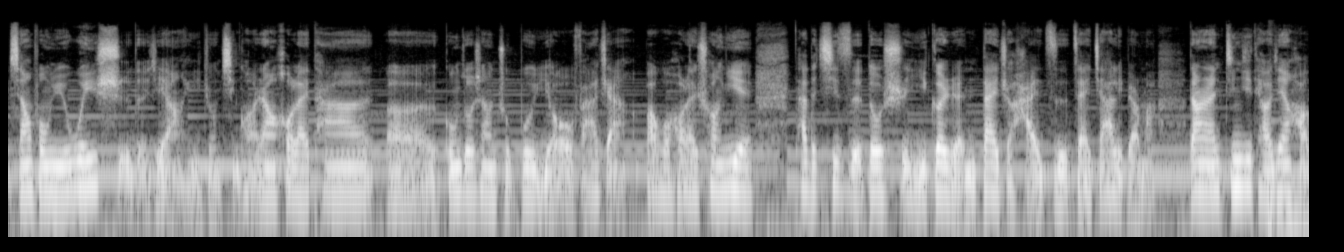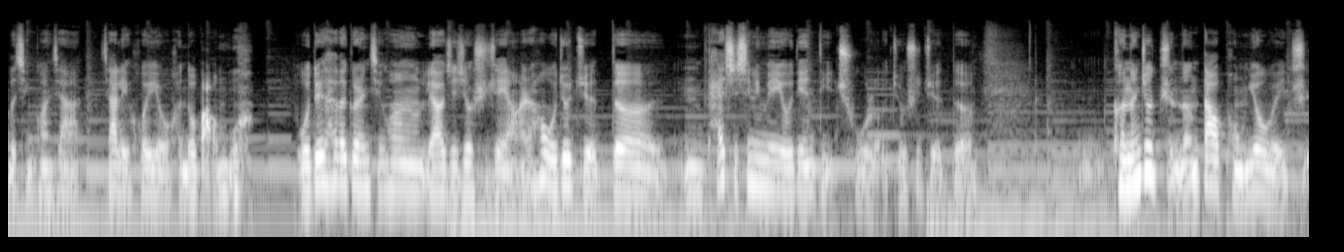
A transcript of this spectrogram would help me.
相逢于微时的这样一种情况。然后后来他呃工作上逐步有发展，包括后来创业，他的妻子都是一个人带着孩子在家里边嘛。当然经济条件好的情况下，家里会有很。多保姆，我对他的个人情况了解就是这样，然后我就觉得，嗯，开始心里面有点抵触了，就是觉得，可能就只能到朋友为止。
